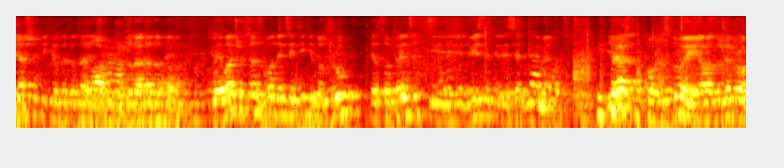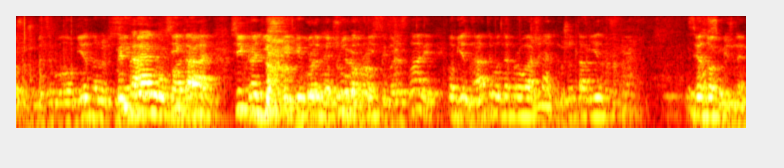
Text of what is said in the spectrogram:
Я ще тільки додаю, що хочу додати до того. Бо я бачу, все зводиться тільки до труб 530 і 250 мм. Я стою, я вас дуже прошу, щоб це було об'єднано всі, всі, кра- всі крадіжки, які були по трубах в місті Бориславі, об'єднати в одне провадження, тому що там є зв'язок між ними.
